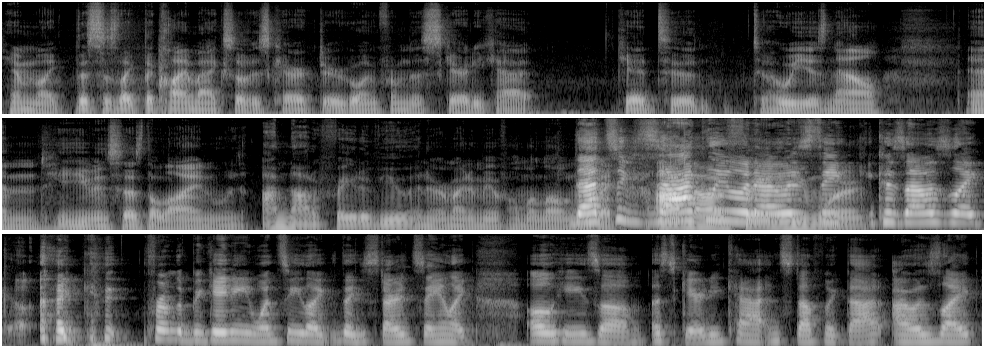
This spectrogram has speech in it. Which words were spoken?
him like this is like the climax of his character going from this scaredy cat kid to to who he is now. And he even says the line i'm not afraid of you and it reminded me of home alone. That's like, exactly what i was thinking because i was like like from the beginning once he like they started saying like oh he's um a scaredy cat and stuff like that i was like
